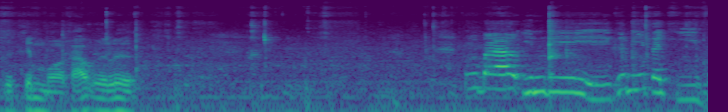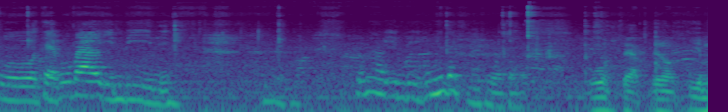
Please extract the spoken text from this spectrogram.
คือเต็มหม้อขาวเออเลยผู้บ่าวอินดีคือมีแต่ขี่โฟแต่ผู้บ่าวอินดีนี่ผู้บ่าวอินดีก็มีแต่ขี่โฟแต่โอ้แซ่บพี่น้องอิ่ม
